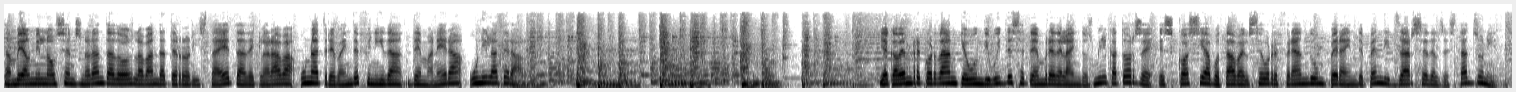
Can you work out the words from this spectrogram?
També al 1992 la banda terrorista ETA declarava una treva indefinida de manera unilateral. I acabem recordant que un 18 de setembre de l'any 2014 Escòcia votava el seu referèndum per a independitzar-se dels Estats Units.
